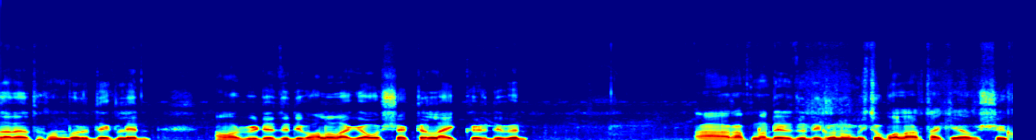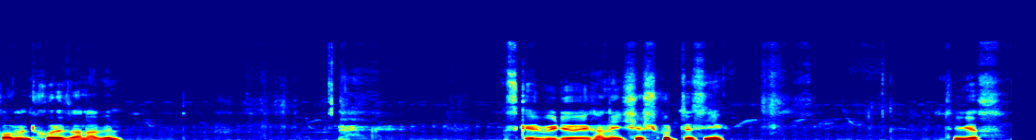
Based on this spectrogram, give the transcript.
যারা এতক্ষণ পরে দেখলেন, আমার ভিডিও যদি ভালো লাগে অবশ্যই একটা লাইক করে দেবেন। আর আপনাদের যদি কোনো কিছু বলার থাকে, অবশ্যই কমেন্ট করে জানাবেন। আজকের ভিডিও এখানেই শেষ করতেছি। ঠিক আছে।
